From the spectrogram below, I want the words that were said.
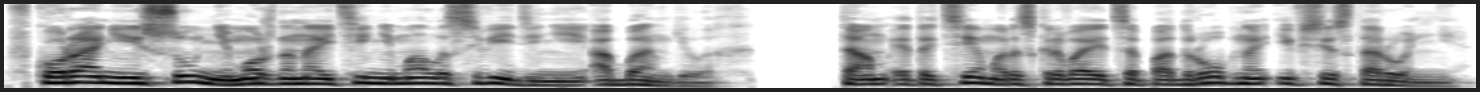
В Коране и Сунне можно найти немало сведений об ангелах. Там эта тема раскрывается подробно и всесторонне.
